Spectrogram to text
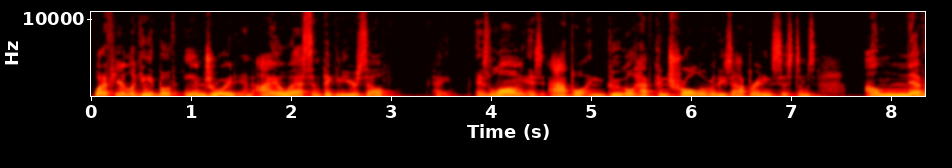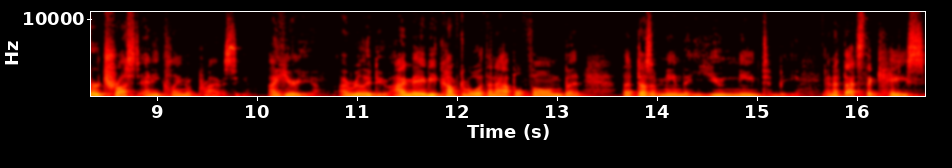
what if you're looking at both Android and iOS and thinking to yourself, as long as Apple and Google have control over these operating systems, I'll never trust any claim of privacy. I hear you. I really do. I may be comfortable with an Apple phone, but that doesn't mean that you need to be. And if that's the case,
